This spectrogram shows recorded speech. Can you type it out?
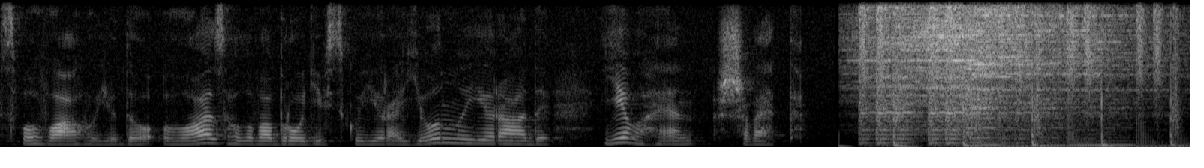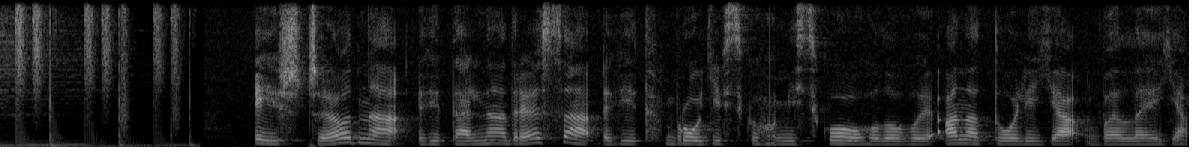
З повагою до вас, голова Бродівської районної ради Євген Швед. І ще одна вітальна адреса від Бродівського міського голови Анатолія Белея.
